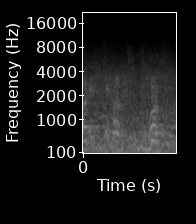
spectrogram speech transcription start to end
あっ!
